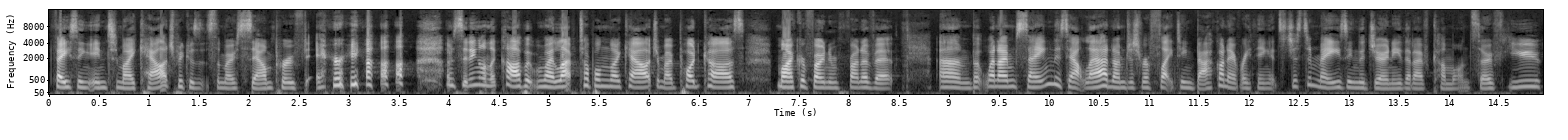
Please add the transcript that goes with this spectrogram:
facing into my couch because it's the most soundproofed area. I'm sitting on the carpet with my laptop on my couch and my podcast microphone in front of it. Um, but when I'm saying this out loud and I'm just reflecting back on everything, it's just amazing the journey that I've come on. So if you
